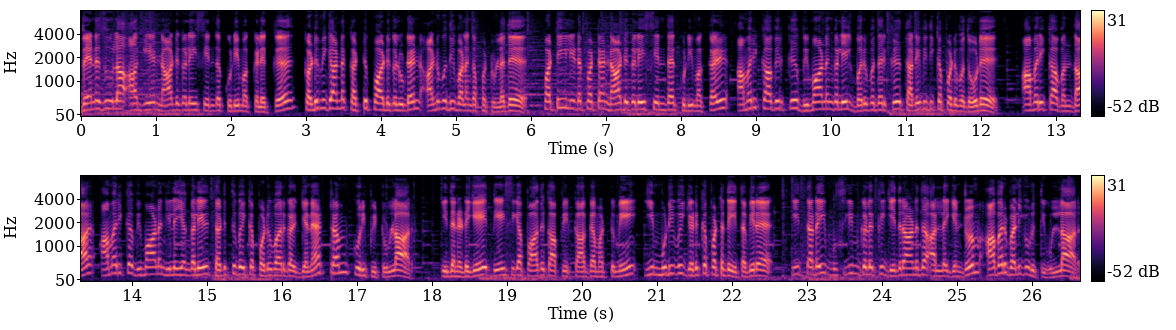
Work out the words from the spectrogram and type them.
வெனசூலா ஆகிய நாடுகளை சேர்ந்த குடிமக்களுக்கு கடுமையான கட்டுப்பாடுகளுடன் அனுமதி வழங்கப்பட்டுள்ளது. பட்டியலிடப்பட்ட நாடுகளை சேர்ந்த குடிமக்கள் அமெரிக்காவிற்கு விமானங்களில் வருவதற்கு தடை விதிக்கப்படுவதோடு அமெரிக்கா வந்தால் அமெரிக்க விமான நிலையங்களில் தடுத்து வைக்கப்படுவார்கள் என ட்ரம்ப் குறிப்பிட்டுள்ளார். இதனிடையே தேசிய பாதுகாப்பிற்காக மட்டுமே இம்முடிவு எடுக்கப்பட்டதே தவிர இத்தடை முஸ்லிம்களுக்கு எதிரானது அல்ல என்றும் அவர் வலியுறுத்தியுள்ளார்.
